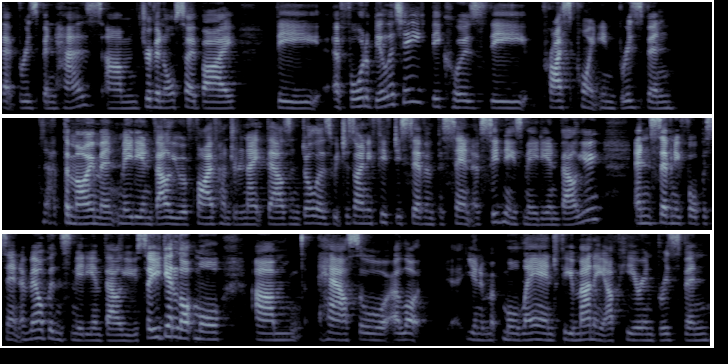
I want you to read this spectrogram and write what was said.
that Brisbane has, um, driven also by the affordability because the price point in Brisbane at the moment median value of $508,000, which is only 57% of Sydney's median value and 74% of Melbourne's median value. So you get a lot more um, house or a lot you know more land for your money up here in Brisbane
